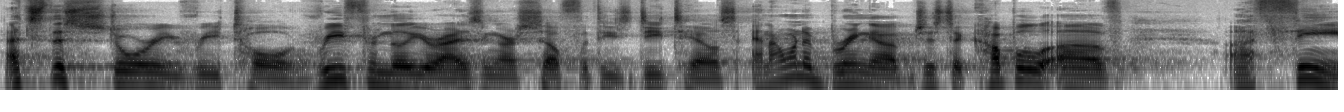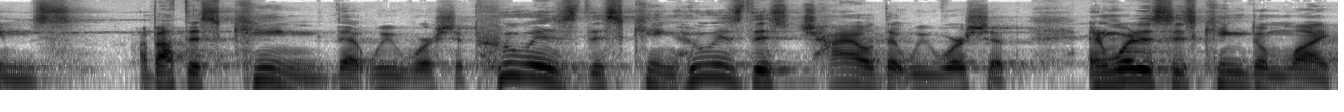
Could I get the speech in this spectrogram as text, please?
that's the story retold, refamiliarizing ourselves with these details. And I want to bring up just a couple of uh, themes about this king that we worship. Who is this king? Who is this child that we worship? And what is his kingdom like?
